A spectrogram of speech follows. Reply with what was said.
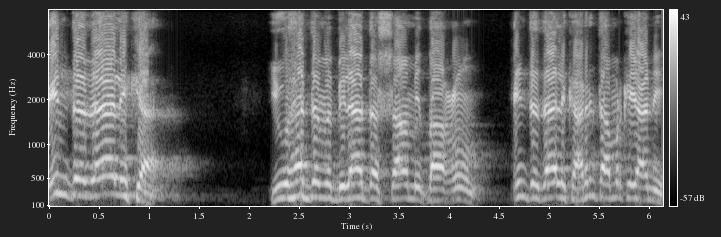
cinda dalika yuhadama bilaada shaami daacuun. Cinda dalika arrintaa marka yani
